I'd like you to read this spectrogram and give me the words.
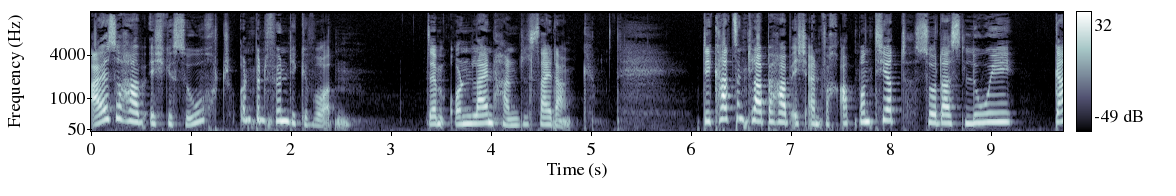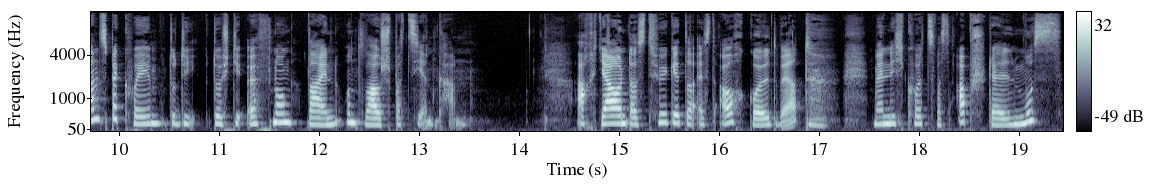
Also habe ich gesucht und bin fündig geworden dem Onlinehandel sei Dank. Die Katzenklappe habe ich einfach abmontiert, sodass Louis ganz bequem durch die, Öffnung rein und raus spazieren kann. Ach ja, und das Türgitter ist auch Gold wert, wenn ich kurz was abstellen muss,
